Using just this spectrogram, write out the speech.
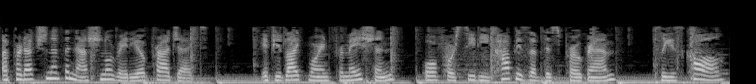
a production of the National Radio Project. If you'd like more information or for CD copies of this program, please call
